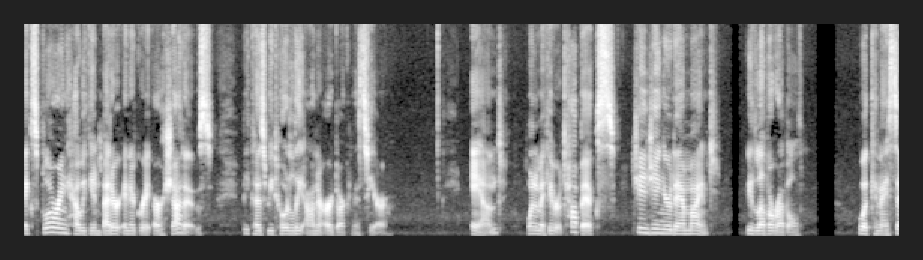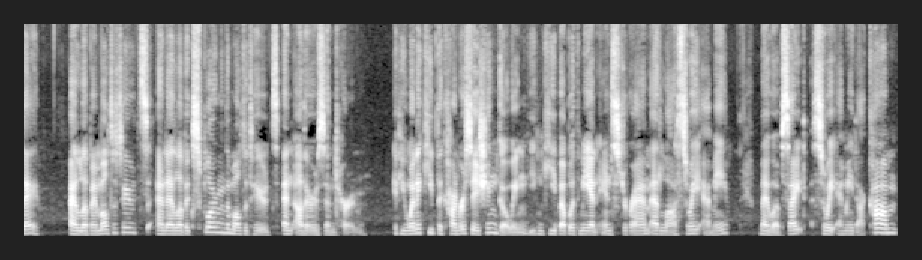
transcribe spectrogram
exploring how we can better integrate our shadows, because we totally honor our darkness here. And one of my favorite topics changing your damn mind. We love a rebel. What can I say? I love my multitudes, and I love exploring the multitudes and others in turn. If you want to keep the conversation going, you can keep up with me on Instagram at LostSoyEmmy, my website, soyemmy.com,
